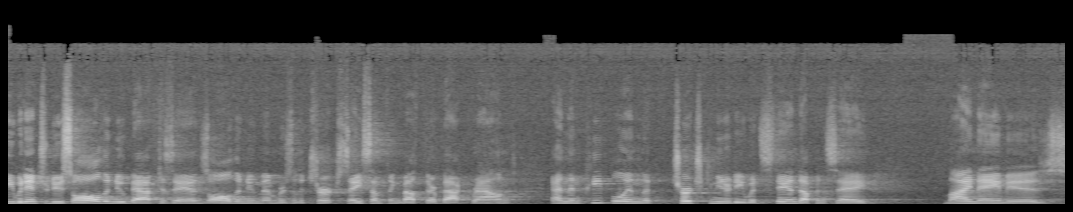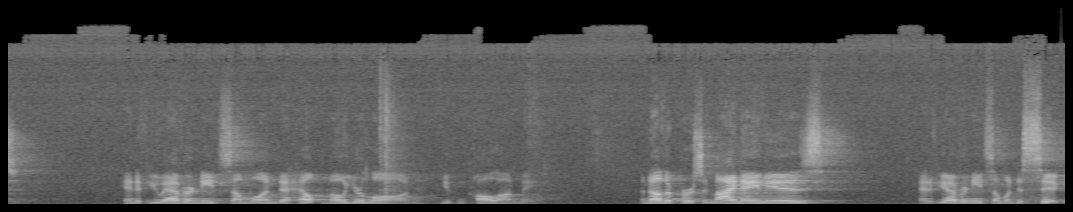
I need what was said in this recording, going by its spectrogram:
He would introduce all the new baptizands, all the new members of the church, say something about their background, and then people in the church community would stand up and say, My name is, and if you ever need someone to help mow your lawn, you can call on me. Another person, My name is, and if you ever need someone to sit,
